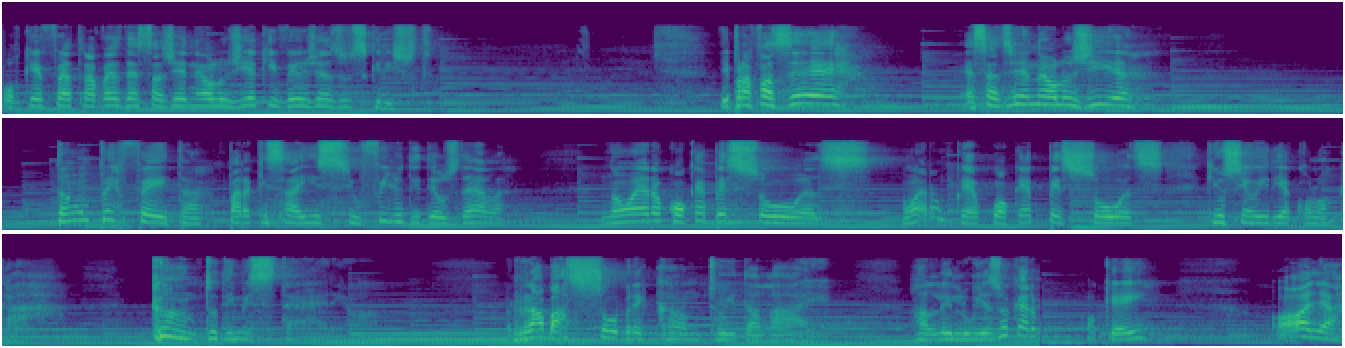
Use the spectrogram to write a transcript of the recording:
Porque foi através dessa genealogia que veio Jesus Cristo. E para fazer essa genealogia tão perfeita para que saísse o filho de Deus dela, não eram qualquer pessoas, não eram qualquer pessoas que o Senhor iria colocar. Canto de mistério. Raba sobre canto e dalai. Aleluia. Eu quero, ok? Olha,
